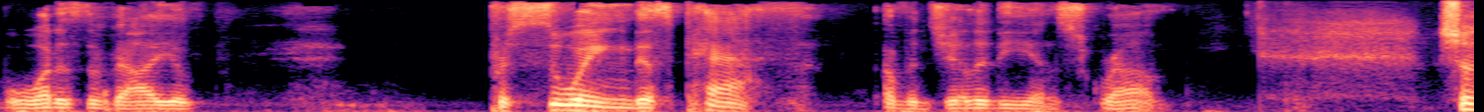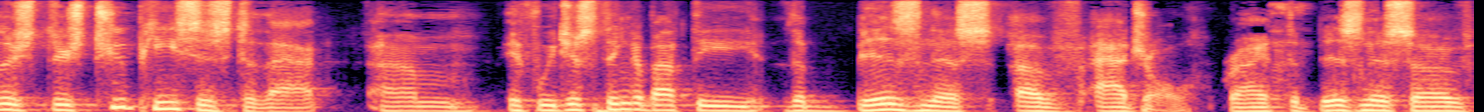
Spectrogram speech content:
What is the value of pursuing this path of agility and Scrum? So there's there's two pieces to that. Um, if we just think about the the business of agile, right? The business of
